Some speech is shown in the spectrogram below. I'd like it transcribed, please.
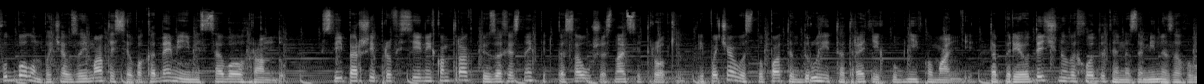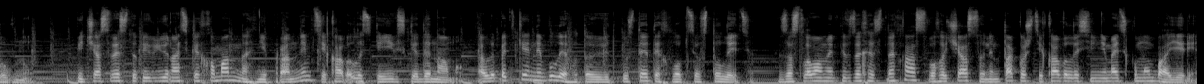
Футболом почав займатися в академії місцевого гранду. Свій перший професійний контракт півзахисник підписав у 16 років і почав виступати в другій та третій клубній команді та періодично виходити на заміни за головну. Під час виступів юнацьких командах Дніпра ним цікавилось київське Динамо, але батьки не були готові відпустити хлопця в столицю. За словами півзахисника, свого часу ним також цікавились і в німецькому Байері,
